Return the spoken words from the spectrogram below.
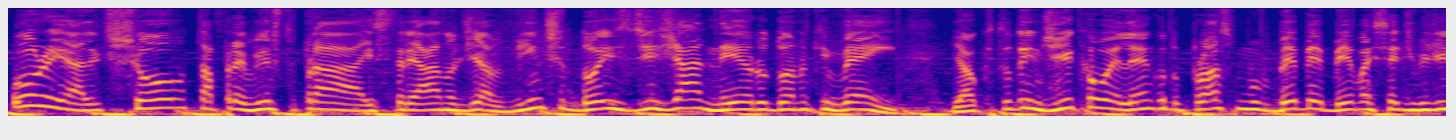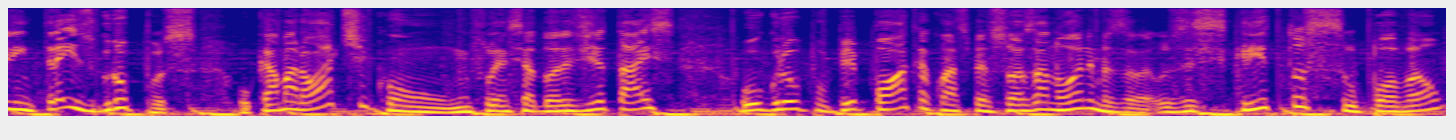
O reality show está previsto para estrear no dia 22 de janeiro do ano que vem. E ao que tudo indica, o elenco do próximo BBB vai ser dividido em três grupos: o camarote com influenciadores digitais, o grupo pipoca com as pessoas anônimas, os inscritos, o povão,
